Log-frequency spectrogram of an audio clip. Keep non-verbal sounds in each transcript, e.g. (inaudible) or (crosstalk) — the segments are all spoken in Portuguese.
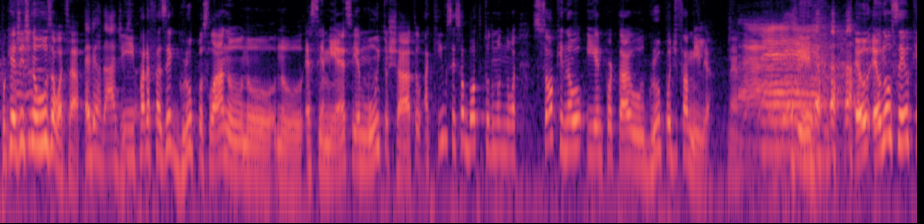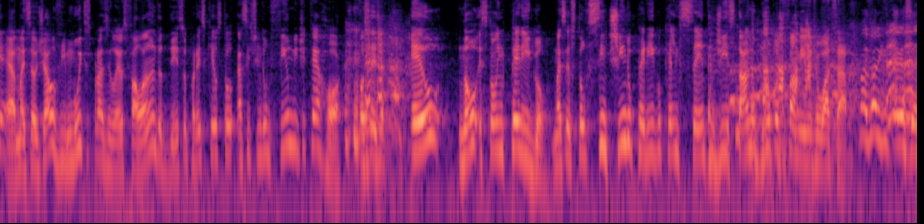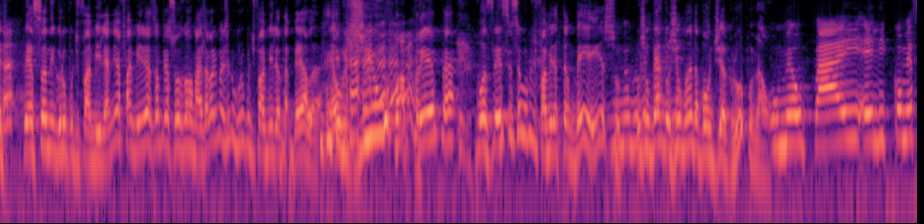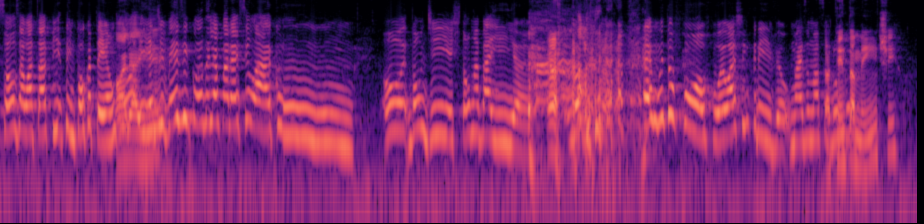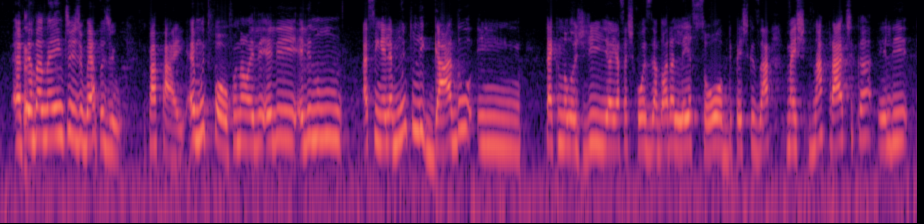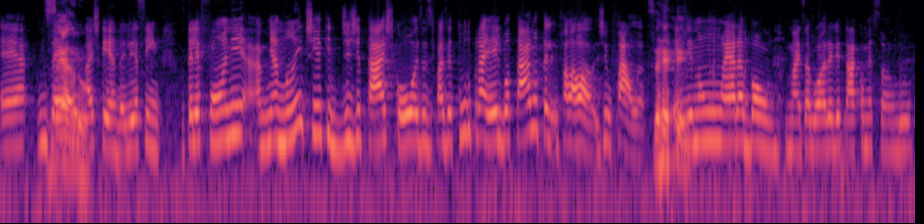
Porque a gente não usa o WhatsApp. É verdade. E para fazer grupos lá no, no, no, SMS é muito chato. Aqui você só bota todo mundo no WhatsApp. Só que não ia importar o grupo de família. Né? É. (laughs) Eu, eu não sei o que é, mas eu já ouvi muitos brasileiros falando disso. Parece que eu estou assistindo um filme de terror. Ou seja, eu não estou em perigo, mas eu estou sentindo o perigo que eles sentem de estar no grupo de família de WhatsApp. Mas olha que interessante, pensando em grupo de família, a minha família são pessoas normais. Agora imagina o grupo de família da Bela, é o Gil, a Preta, você, esse é o seu grupo de família também é isso? O, Gilberto Gil manda bom dia grupo, não? O meu pai, ele começou a usar o WhatsApp tem pouco tempo. Olha aí. E de vez em quando ele aparece lá com Oi, bom dia, estou na Bahia. (laughs) é muito fofo, eu acho incrível. Mas o nosso grupo... Atentamente. Atentamente, Gilberto Gil. Papai. É muito fofo. Não, ele, ele, ele não... Assim, ele é muito ligado em tecnologia e essas coisas, adora ler sobre, pesquisar, mas na prática ele é um zero, zero. à esquerda. Ele, assim, o telefone, a minha mãe tinha que digitar as coisas e fazer tudo para ele, botar no telefone, falar, ó, Gil, fala. Sei. Ele não era bom, mas agora ele está começando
